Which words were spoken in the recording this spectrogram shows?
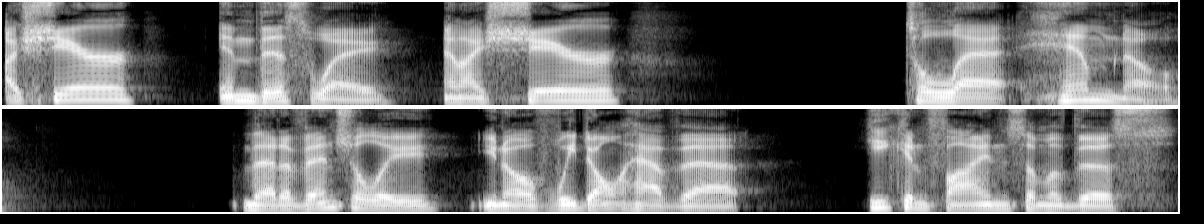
I share in this way, and I share to let him know that eventually, you know, if we don't have that, he can find some of this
